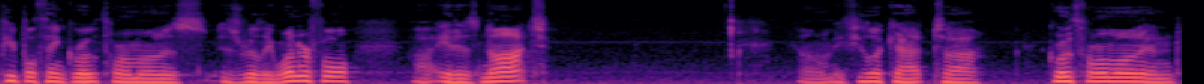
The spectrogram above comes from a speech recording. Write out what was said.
people think growth hormone is, is really wonderful. Uh, it is not. Um, if you look at uh, growth hormone and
